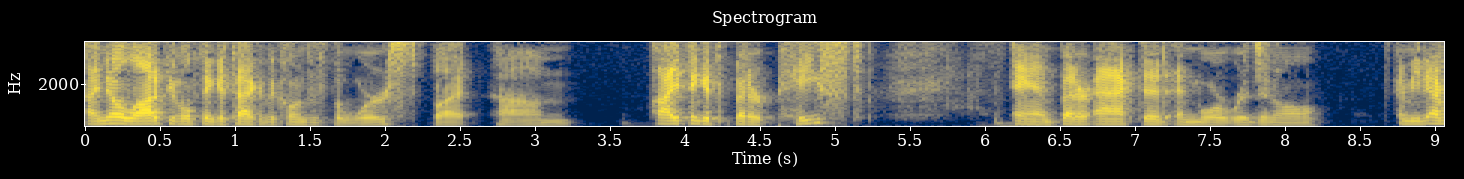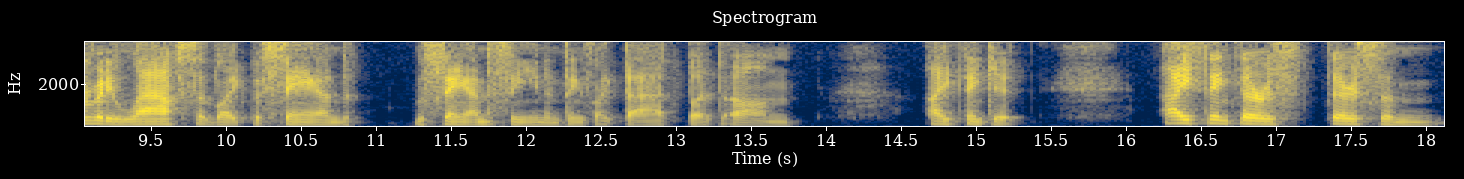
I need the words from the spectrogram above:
I know a lot of people think Attack of the Clones is the worst, but um, I think it's better paced and better acted and more original. I mean, everybody laughs at like the sand, the sand scene and things like that, but um, I think it. I think there's there's some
